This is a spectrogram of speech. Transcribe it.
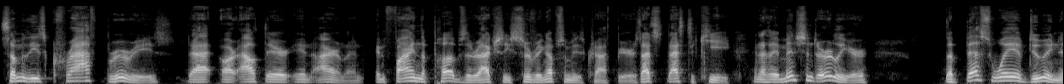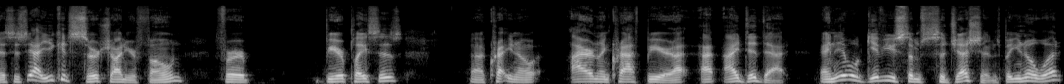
some of these craft breweries that are out there in Ireland and find the pubs that are actually serving up some of these craft beers. That's, that's the key. And as I mentioned earlier, the best way of doing this is, yeah, you could search on your phone for beer places, uh, cra- you know, Ireland craft beer. I, I, I did that and it will give you some suggestions, but you know what?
